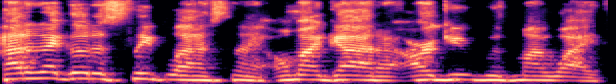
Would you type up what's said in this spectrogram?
How did I go to sleep last night? Oh my God, I argued with my wife.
